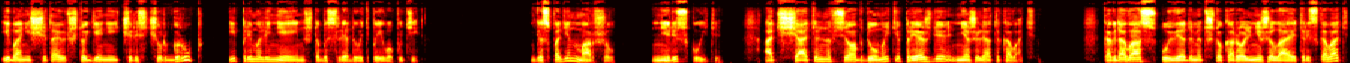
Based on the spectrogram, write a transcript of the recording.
ибо они считают, что гений чересчур груб и прямолинеен, чтобы следовать по его пути. Господин маршал, не рискуйте, а тщательно все обдумайте, прежде нежели атаковать. Когда вас уведомят, что король не желает рисковать,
